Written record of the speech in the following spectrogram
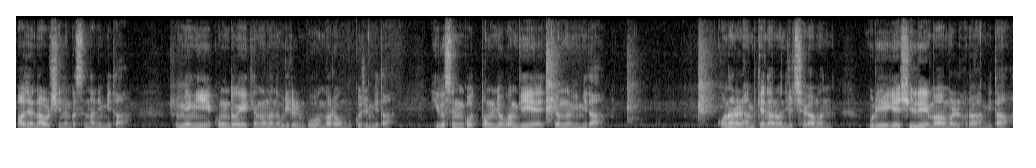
빠져나올 수 있는 것은 아닙니다. 분명히 공동의 경험은 우리를 무언가로 묶어줍니다. 이것은 곧 동료 관계의 경험입니다. 고난을 함께 나눈 일체감은 우리에게 신뢰의 마음을 허락합니다.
